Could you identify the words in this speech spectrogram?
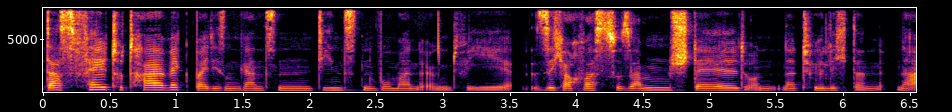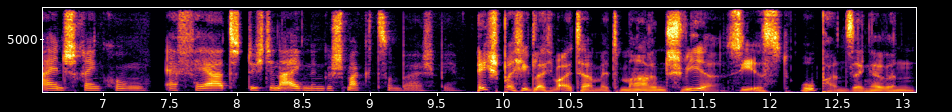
Das fällt total weg bei diesen ganzen Diensten, wo man irgendwie sich auch was zusammenstellt und natürlich dann eine Einschränkung erfährt, durch den eigenen Geschmack zum Beispiel. Ich spreche gleich weiter mit Maren Schwier. Sie ist Opernsängerin.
